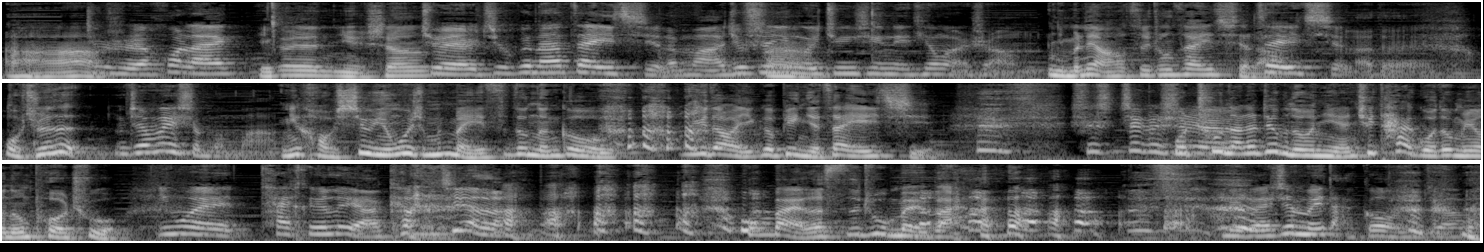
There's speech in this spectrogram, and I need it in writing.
啊？就是后来一个女生，对就跟他在一起了嘛，就是因为嗯军训那天晚上你们两个最终在一起了。在一起了。对，我觉得你知道为什么吗？你好幸运，为什么每一次都能够遇到一个并且在一起？是这个是我处男了这么多年，去泰国都没有能破处，因为太黑了呀，看不见了。我买了私处美白。美白针没打够，你知道吗？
